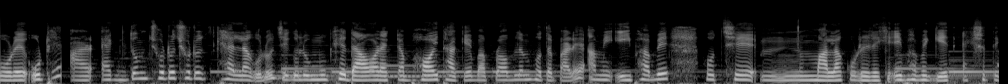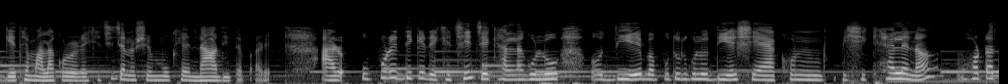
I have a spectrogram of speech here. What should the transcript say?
গড়ে ওঠে। আর একদম ছোট ছোট খেলনাগুলো যেগুলো মুখে দেওয়ার একটা ভয় থাকে বা প্রবলেম হতে পারে, আমি এইভাবে হচ্ছে মালা করে রেখে, এইভাবে গেথ, একসাথে গেথে মালা করে রেখেছি যেন সে মুখে না দিতে পারে। আর উপরের দিকে রেখেছি যে খেলনাগুলো দিয়ে বা পুতুলগুলো দিয়ে সে এখন বেশি খেলে না। হঠাৎ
